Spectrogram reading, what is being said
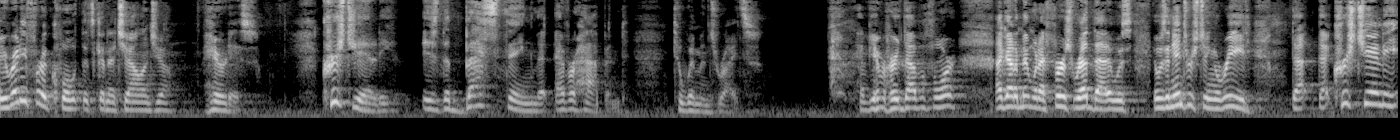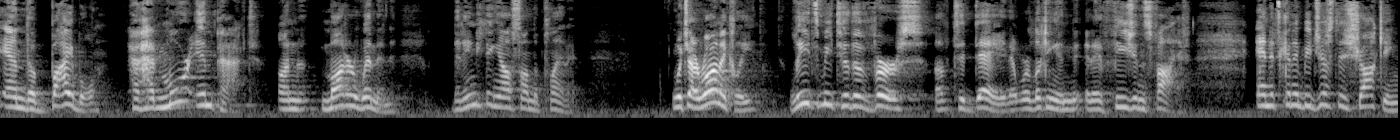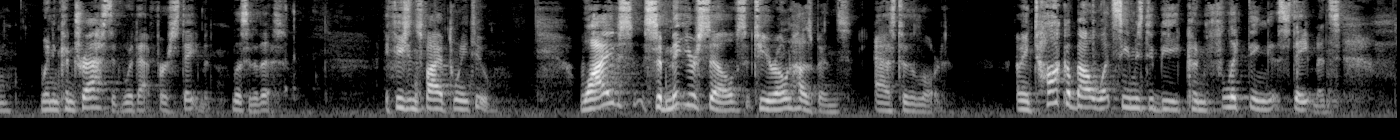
Are you ready for a quote that's going to challenge you? Here it is Christianity is the best thing that ever happened to women's rights. Have you ever heard that before? I got to admit, when I first read that, it was, it was an interesting read that, that Christianity and the Bible have had more impact on modern women than anything else on the planet. Which ironically leads me to the verse of today that we're looking in, in Ephesians 5. And it's going to be just as shocking when contrasted with that first statement. Listen to this. Ephesians 5:22. Wives, submit yourselves to your own husbands as to the Lord. I mean, talk about what seems to be conflicting statements.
